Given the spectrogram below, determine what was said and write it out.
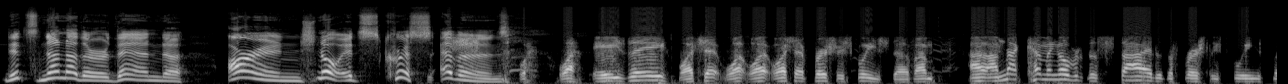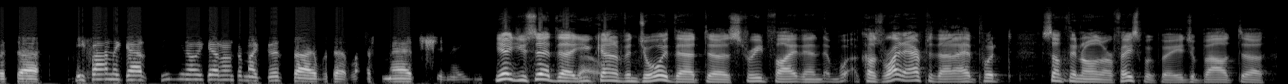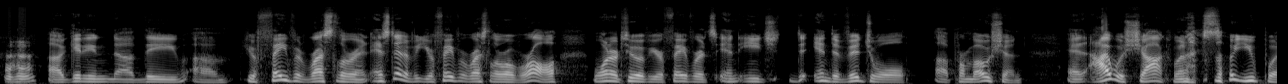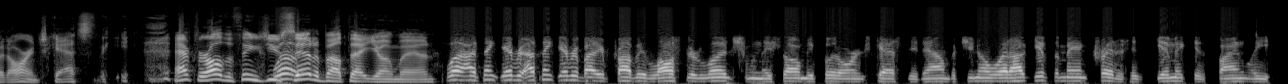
it's none other than uh, Orange. No, it's Chris Evans. What? Easy. Watch that. What? What? Watch that freshly squeezed stuff. I'm. I'm not coming over to the side of the freshly squeezed, but uh, he finally got. You know, he got onto my good side with that last match. And yeah, you said that so. you kind of enjoyed that uh, street fight, and because right after that, I had put something on our Facebook page about uh, uh-huh. uh, getting uh, the um, your favorite wrestler and instead of your favorite wrestler overall, one or two of your favorites in each d- individual uh, promotion. And I was shocked when I saw you put Orange Cassidy after all the things you well, said about that young man. Well, I think every I think everybody probably lost their lunch when they saw me put Orange Cassidy down. But you know what? I'll give the man credit. His gimmick is finally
